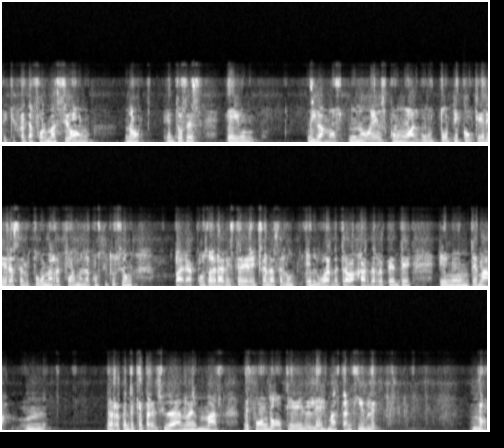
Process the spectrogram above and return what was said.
de que falta formación, ¿no? Entonces, em, digamos, no es como algo utópico querer hacer toda una reforma en la Constitución para consagrar este derecho a la salud en lugar de trabajar de repente en un tema mm, de repente que para el ciudadano es más de fondo o que le es más tangible? No,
